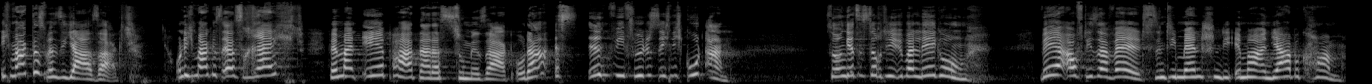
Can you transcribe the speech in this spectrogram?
Ich mag das, wenn sie Ja sagt. Und ich mag es erst recht, wenn mein Ehepartner das zu mir sagt, oder? Es, irgendwie fühlt es sich nicht gut an. So, und jetzt ist doch die Überlegung, Wer auf dieser Welt sind die Menschen, die immer ein Ja bekommen?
